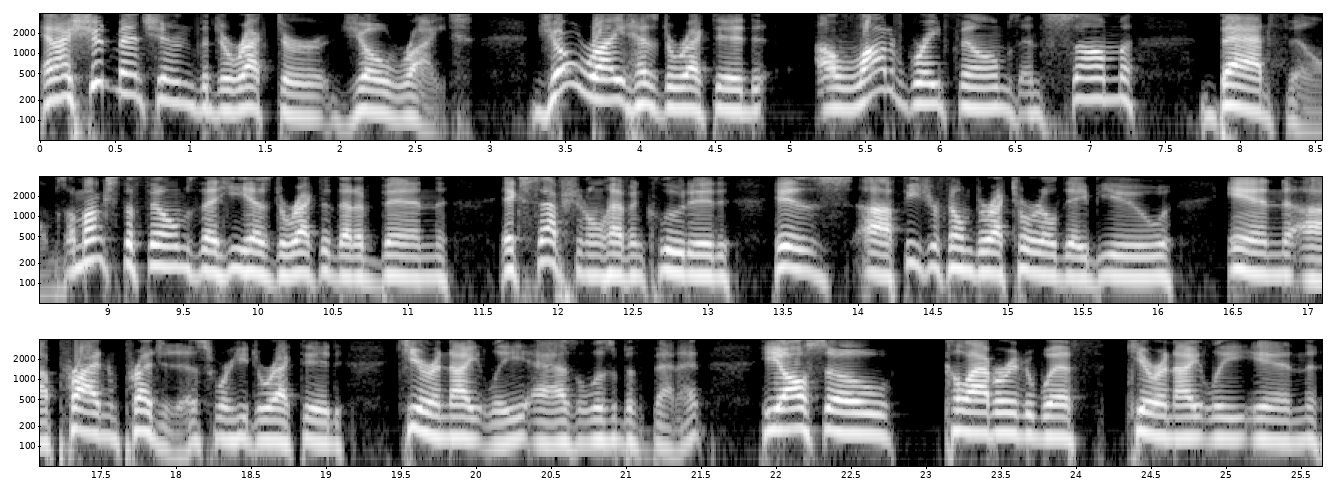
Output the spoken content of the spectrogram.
And I should mention the director, Joe Wright. Joe Wright has directed a lot of great films and some bad films. Amongst the films that he has directed that have been exceptional have included his uh, feature film directorial debut in uh, Pride and Prejudice, where he directed Keira Knightley as Elizabeth Bennet. He also collaborated with Keira Knightley in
